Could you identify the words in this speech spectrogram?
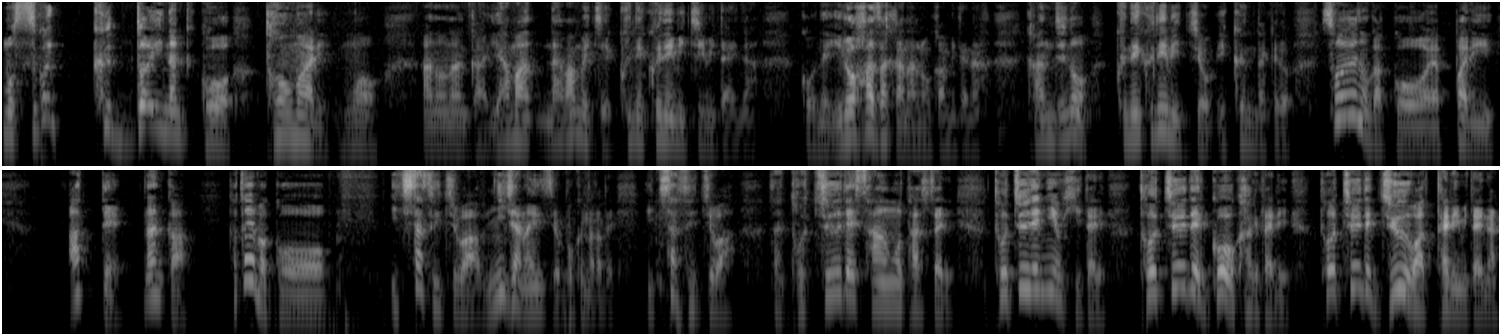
もうすごいくっどいなんかこう、遠回り、もう、あのなんか山、生道でくねくね道みたいな、こうね、いろは坂なのかみたいな感じのくねくね道を行くんだけど、そういうのがこう、やっぱりあって、なんか、例えばこう、1たす1は2じゃないんですよ、僕の中で。1たす1は、途中で3を足したり、途中で2を引いたり、途中で5をかけたり、途中で10割ったりみたいな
